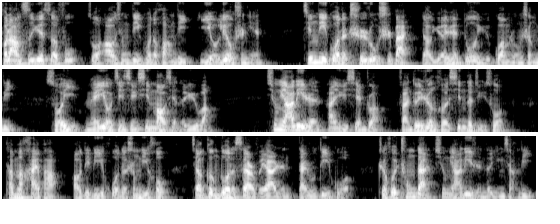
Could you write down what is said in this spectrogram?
弗朗茨·约瑟夫做奥匈帝国的皇帝已有六十年，经历过的耻辱失败要远远多于光荣胜利，所以没有进行新冒险的欲望。匈牙利人安于现状，反对任何新的举措。他们害怕奥地利获得胜利后，将更多的塞尔维亚人带入帝国。这会冲淡匈牙利人的影响力，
